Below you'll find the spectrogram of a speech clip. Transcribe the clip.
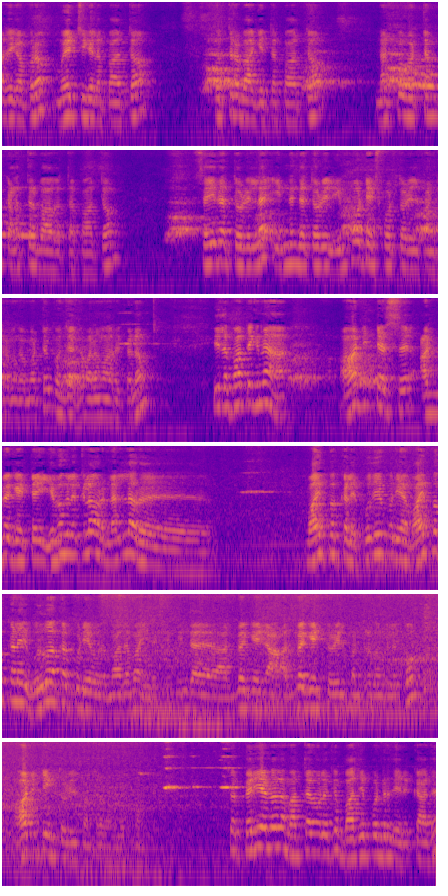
அதுக்கப்புறம் முயற்சிகளை பார்த்தோம். புத்திர பாக்கியத்தை பார்த்தோம். நட்பு வட்டம் கலத்தர் பாவத்தை பார்த்தோம். செய்கிற தொழிலில் இந்தந்த தொழில் இம்போர்ட் எக்ஸ்போர்ட் தொழில் பண்ணுறவங்க மட்டும் கொஞ்சம் கவனமாக இருக்கணும். இதில் பார்த்தீங்கன்னா ஆடிட்டர்ஸு அட்வொகேட்டு இவங்களுக்கெல்லாம் ஒரு நல்ல ஒரு வாய்ப்புகளை புதிய புதிய வாய்ப்புகளை உருவாக்கக்கூடிய ஒரு மாதமாக இருக்கு. இந்த அட்வொகேட் அட்வொகேட் தொழில் பண்ணுறவங்களுக்கும் ஆடிட்டிங் தொழில் பண்ணுறவங்களுக்கும் ஸோ பெரிய அளவில் மற்றவங்களுக்கு பாதிப்புன்றது இருக்காது.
